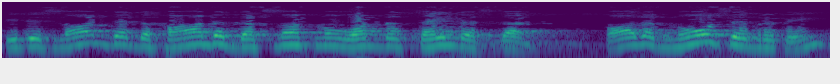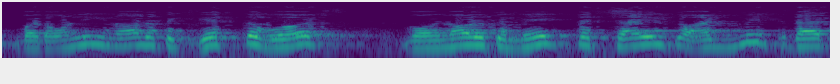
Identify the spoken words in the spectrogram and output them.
It is not that the father does not know what the child has done. Father knows everything, but only in order to get the words, or in order to make the child to admit that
